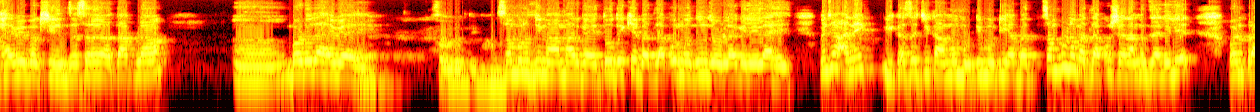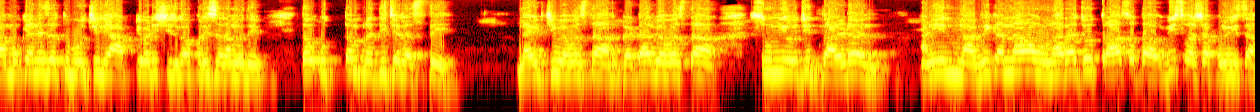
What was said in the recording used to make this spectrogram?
हायवे बघशील. जसं आता आपला बडोदा हायवे आहे. समृद्धी महामार्ग. आहे. तो देखील बदलापूर मधून जोडला गेलेला आहे. म्हणजे अनेक विकासाची कामं मोठी मोठी या बद- संपूर्ण बदलापूर शहरामध्ये झालेली आहेत. पण प्रामुख्याने जर तू बोलशील या आपटीवाडी शिरगाव परिसरामध्ये तर उत्तम प्रतीचे रस्ते लाईटची व्यवस्था गटार व्यवस्था सुनियोजित गार्डन आणि नागरिकांना होणारा जो त्रास होता वीस वर्षापूर्वीचा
